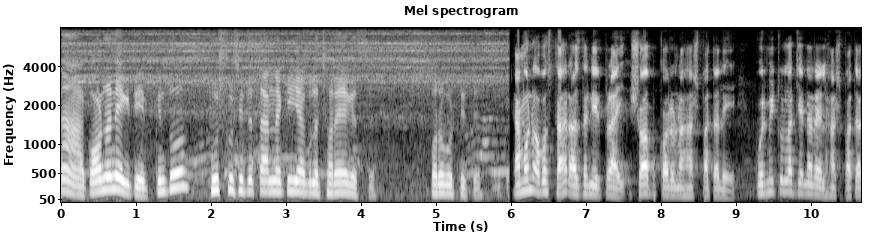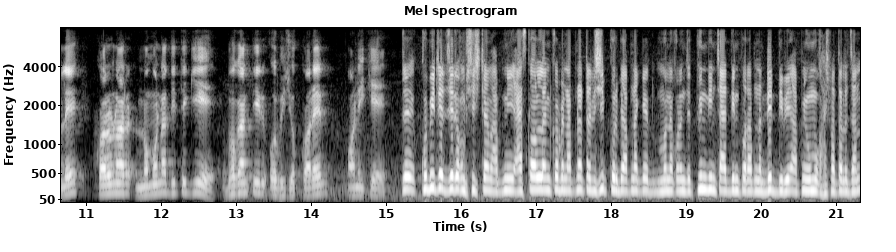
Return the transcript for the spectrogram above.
না করোনা নেগেটিভ কিন্তু ফুসফুসিতে তার নাকি ইয়াগুলো ছড়িয়ে গেছে পরবর্তীতে। এমন অবস্থা রাজধানীর প্রায় সব করোনা হাসপাতালে। কুর্মিটোলা জেনারেল হাসপাতালে করোনার নমুনা দিতে গিয়ে ভোগান্তির অভিযোগ করেন অনেকে। যে কোভিডের যেরকম সিস্টেম আপনি আজকে অনলাইন করবেন আপনারটা রিসিভ করবে আপনাকে মনে করেন যে তিন দিন চার দিন পর আপনার ডেট দিবে আপনি অমুক হাসপাতালে যান।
